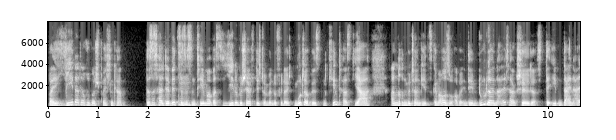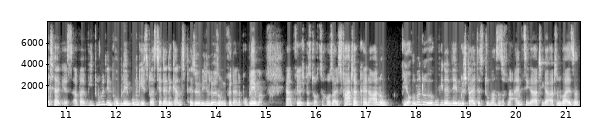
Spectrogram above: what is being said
weil jeder darüber sprechen kann. Das ist halt der Witz. Das ist mhm. ein Thema, was jedem beschäftigt. Und wenn du vielleicht Mutter bist, ein Kind hast, ja, anderen Müttern geht es genauso. Aber indem du deinen Alltag schilderst, der eben dein Alltag ist, aber wie du mit den Problemen umgehst, du hast ja deine ganz persönlichen Lösungen für deine Probleme. Ja, vielleicht bist du auch zu Hause als Vater, keine Ahnung. Wie auch immer du irgendwie dein Leben gestaltest, du machst es auf eine einzigartige Art und Weise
